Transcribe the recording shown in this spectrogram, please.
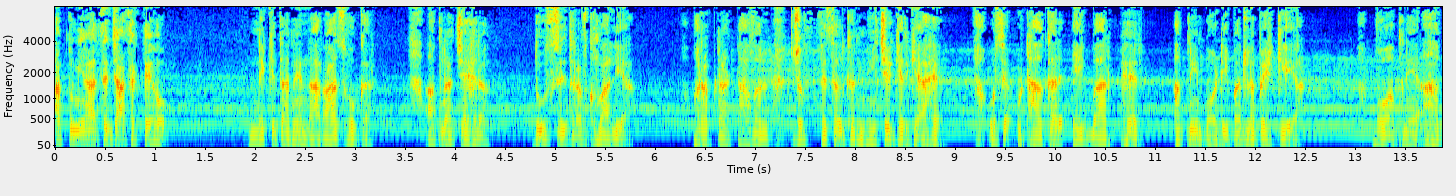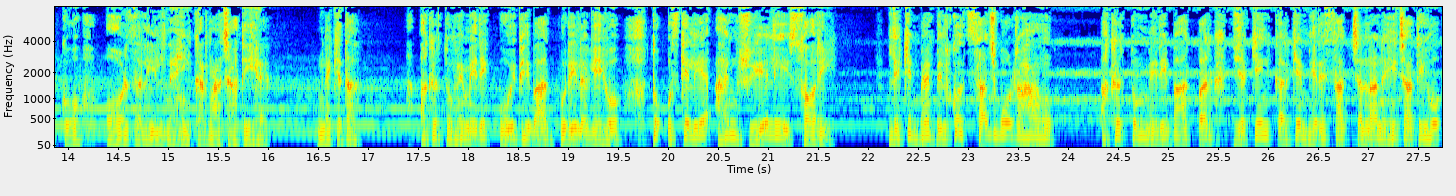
अब तुम यहाँ से जा सकते हो। निकिता ने नाराज़ होकर अपना चेहरा दूसरी तरफ़ घुमा लिया और अपना टावल जो फिसलकर नीचे गिर गया है, उसे उठाकर एक बार फिर अपनी बॉडी पर लपेट लिया। वो अपने आप को और जलील नहीं करना चाहती है। निकिता, अगर तुम्हें मेरी कोई भी बात बुरी लगी हो तो उसके लिए आई एम रियली सॉरी लेकिन मैं बिल्कुल सच बोल रहा हूँ। अगर तुम मेरी बात पर यकीन करके मेरे साथ चलना नहीं चाहती हो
